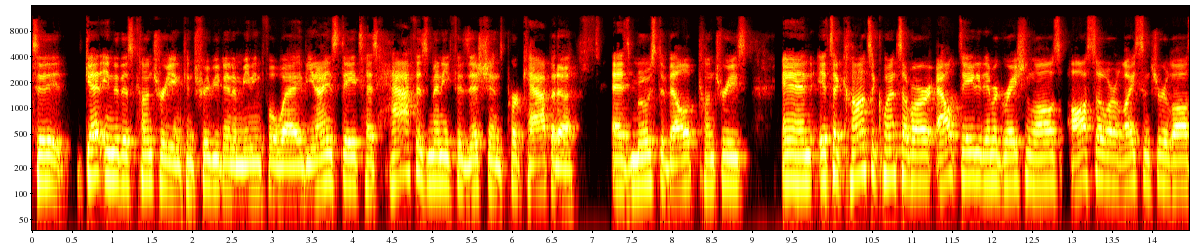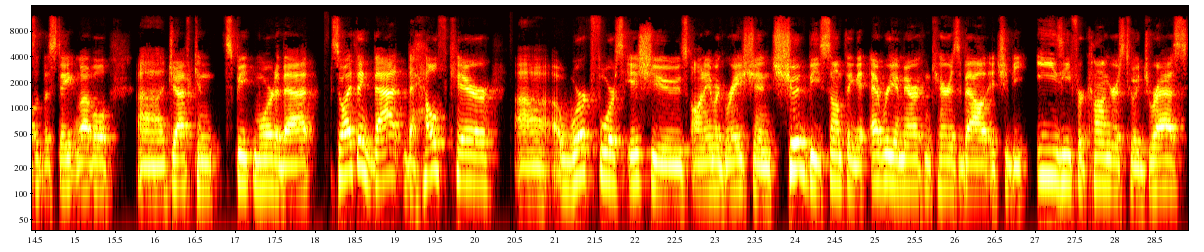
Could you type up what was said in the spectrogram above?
to get into this country and contribute in a meaningful way. The United States has half as many physicians per capita as most developed countries. And it's a consequence of our outdated immigration laws, also our licensure laws at the state level. Uh, Jeff can speak more to that. So I think that the healthcare uh, workforce issues on immigration should be something that every American cares about. It should be easy for Congress to address.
